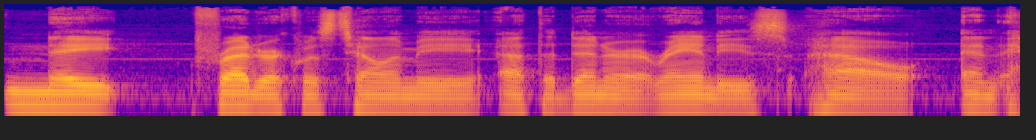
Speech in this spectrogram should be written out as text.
Nate Frederick was telling me at the dinner at Randy's how, and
